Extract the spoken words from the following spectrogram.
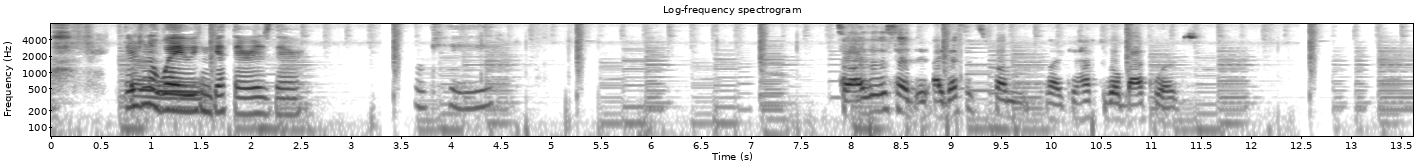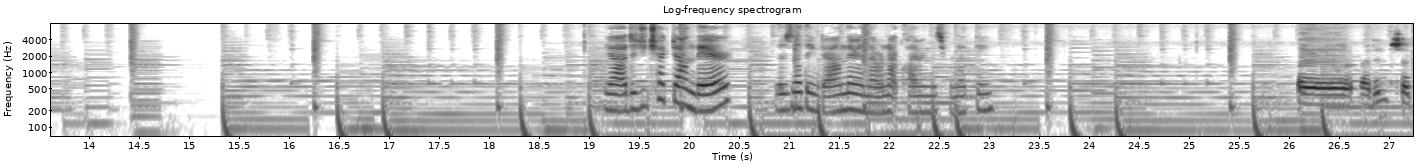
There's no way we oh. can get there, is there? Okay. So as I said, I guess it's from like you have to go backwards. Yeah, did you check down there? There's nothing down there and that we're not climbing this for nothing. Uh, I didn't check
